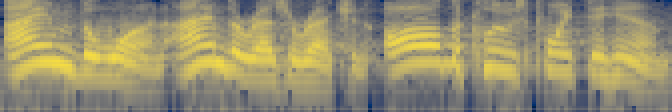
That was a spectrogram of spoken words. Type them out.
I'm the one, I'm the resurrection. All the clues point to him.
